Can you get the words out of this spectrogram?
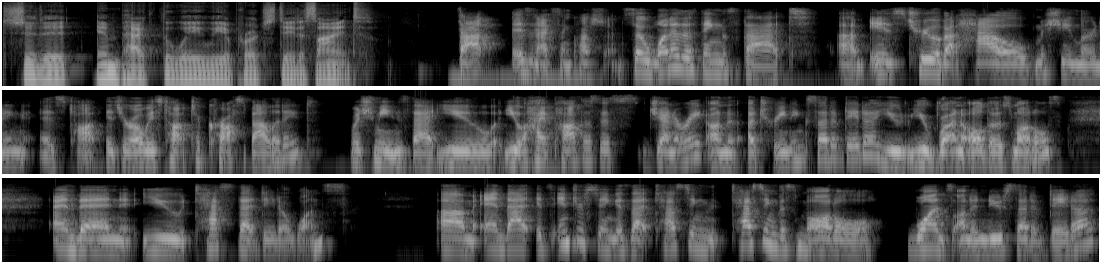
should it impact the way we approach data science? That is an excellent question. So, one of the things that um, is true about how machine learning is taught is you're always taught to cross validate, which means that you you hypothesis generate on a training set of data. You you run all those models, and then you test that data once. Um, and that it's interesting is that testing testing this model once on a new set of data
